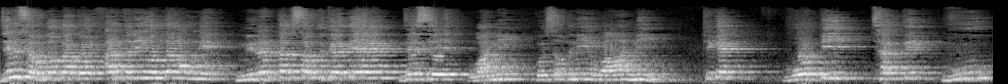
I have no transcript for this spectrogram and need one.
जिन शब्दों का कोई अर्थ नहीं होता, उन्हें निरर्थक शब्द कहते हैं। जैसे वानी कोई शब्द नहीं वाणी। ठीक है? वोटी छत वू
